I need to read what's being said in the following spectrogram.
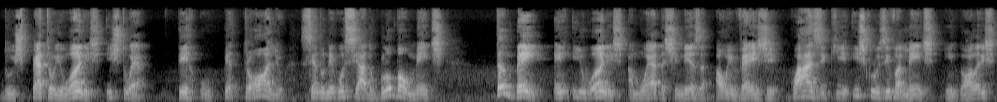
dos petro-yuanes, isto é, ter o petróleo sendo negociado globalmente também em yuanes, a moeda chinesa, ao invés de quase que exclusivamente em dólares,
